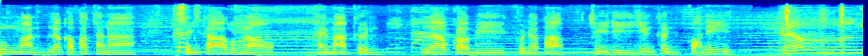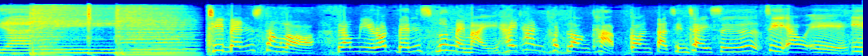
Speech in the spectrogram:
มุ่งมั่นแล้วก็พัฒนาสินค้าของเราให้มากขึ้น แล้วก็มีคุณภาพที่ดียิ่งขึ้นกว่านี้อีกเราห่วงใย ที่เบนซ์ทองหล่อ เรามีรถเบนซ์รุ่นใหม่ๆ ให้ท่านทดลองขับ ก่อนตัดสินใจซื้อ CLA E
